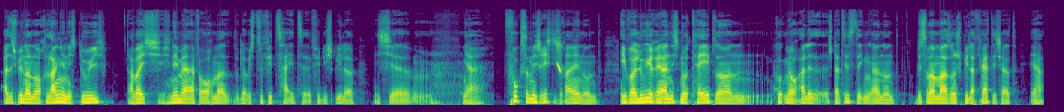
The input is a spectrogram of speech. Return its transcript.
Also ich bin da noch lange nicht durch. Aber ich, ich nehme einfach auch mal, glaube ich, zu viel Zeit äh, für die Spieler. Ich, ähm, ja, fuchse mich richtig rein und evaluiere ja nicht nur Tape, sondern gucke mir auch alle Statistiken an und bis man mal so einen Spieler fertig hat, ja,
